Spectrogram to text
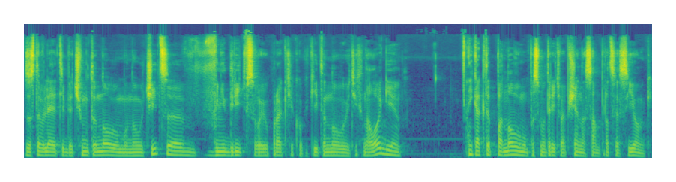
заставляет тебя чему-то новому научиться, внедрить в свою практику какие-то новые технологии и как-то по-новому посмотреть вообще на сам процесс съемки.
